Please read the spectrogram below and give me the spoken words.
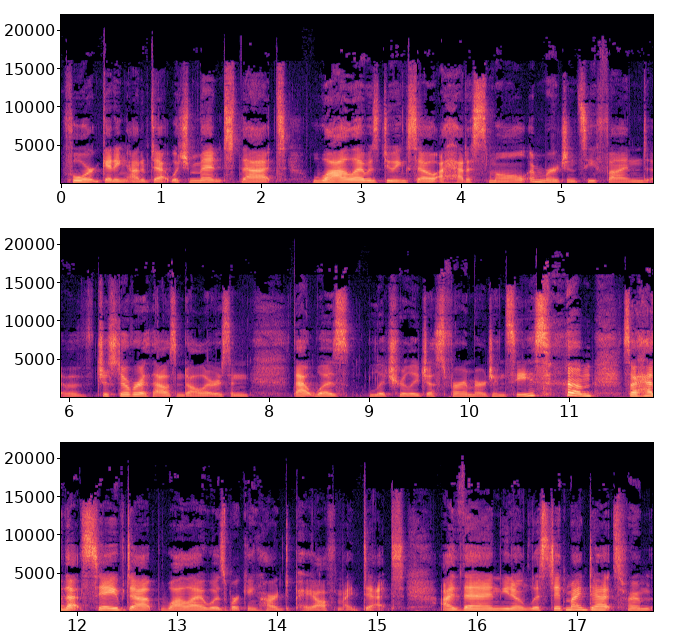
for getting out of debt, which meant that while I was doing so, I had a small emergency fund of just over a thousand dollars, and that was literally just for emergencies. Um, so I had that saved up while I was working hard to pay off my debt. I then, you know, listed my debts from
